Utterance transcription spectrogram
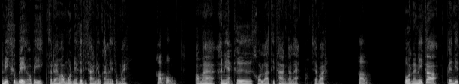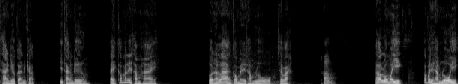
อันนี้คือเบรกออกไปอีก แสดงว่าหมดนี้คือทิศทางเดียวกันเลยถูกไหม?ครับผม ต่อมาอันเนี้ยคือคนละทิศทางกันแล้วใช่เปล่า?ครับ ส่วนอันนี้ก็เป็นทิศทางเดียวกันกับทิศทางเดิม แต่ก็ไม่ได้ทำ High ส่วนอันล่างก็ไม่ได้ทำ Low ใช่เปล่า?ครับ แล้วลงมาอีกก็ไม่ได้ทำ Low อีก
